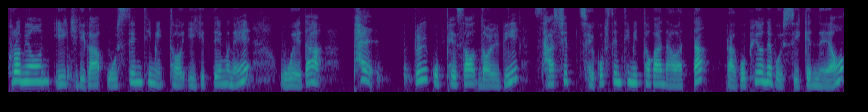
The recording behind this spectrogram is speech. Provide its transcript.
그러면 이 길이가 5cm이기 때문에 5에다 8를 곱해서 넓이 40제곱센티미터가 나왔다 라고 표현해 볼 수 있겠네요.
